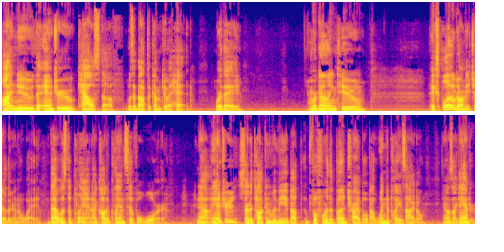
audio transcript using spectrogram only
I knew the Andrew Cal stuff was about to come to a head where they were going to explode on each other in a way. That was the plan. I called it Plan Civil War. Now, Andrew started talking with me about before the Bud Tribal about when to play his idol. And I was like, Andrew,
